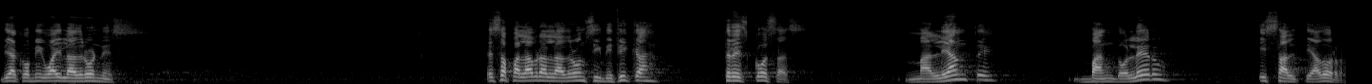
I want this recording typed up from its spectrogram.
Diga conmigo, hay ladrones. Esa palabra ladrón significa tres cosas. Maleante, bandolero y salteador.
